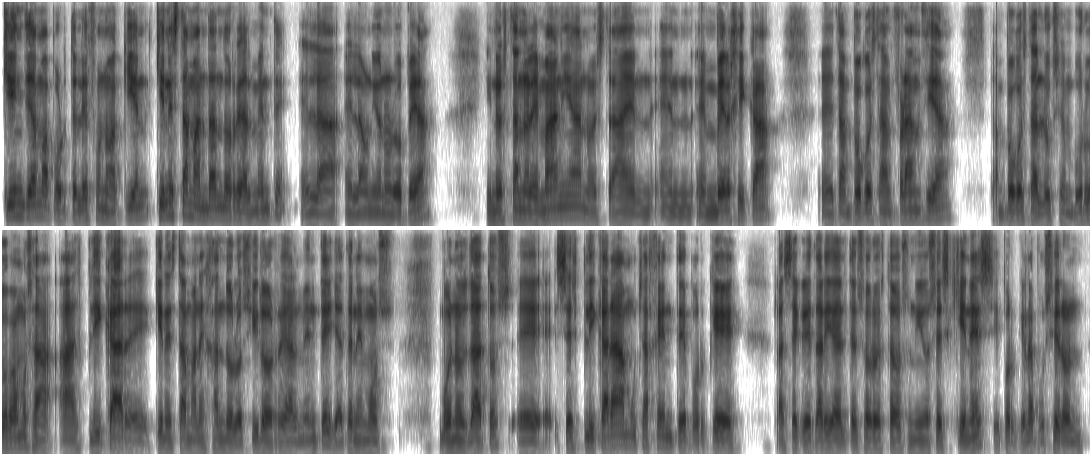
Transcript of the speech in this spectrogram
quién llama por teléfono a quién, quién está mandando realmente en la, Unión Europea. Y no está en Alemania, no está en, en, Bélgica, eh, tampoco está en Francia, tampoco está en Luxemburgo. Vamos a, explicar eh, quién está manejando los hilos realmente. Ya tenemos buenos datos. Eh, se explicará a mucha gente por qué la secretaria del Tesoro de Estados Unidos es quien es y por qué la pusieron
